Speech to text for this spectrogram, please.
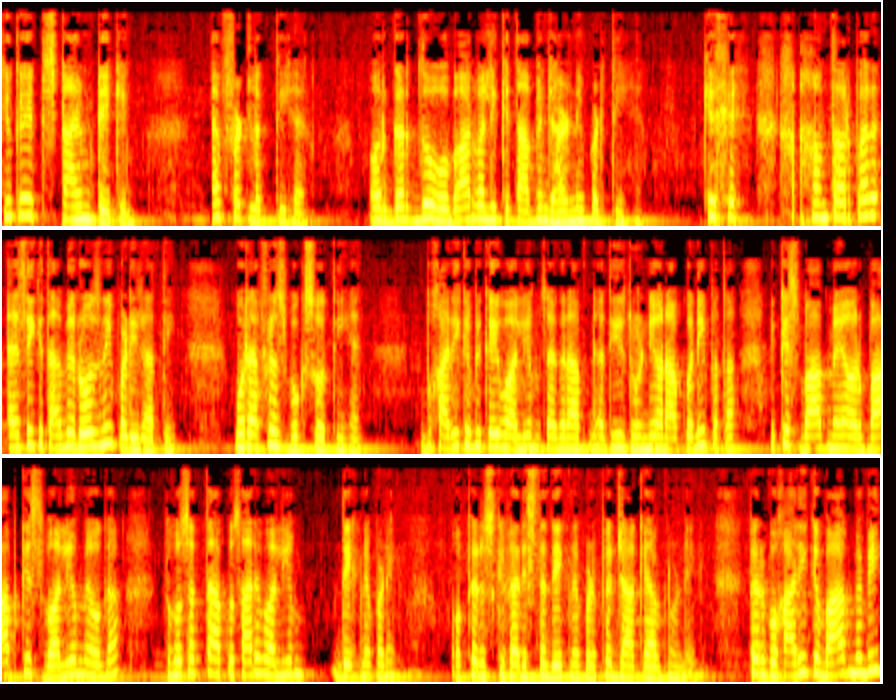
کیونکہ اٹس ٹائم ٹیکنگ ایفرٹ لگتی ہے۔ اور گرد و غبار والی کتابیں جھاڑنی پڑتی ہیں۔ کیونکہ عام طور پر ایسی کتابیں روز نہیں پڑھی جاتی، وہ ریفرنس بکس ہوتی ہیں۔ بخاری کے بھی کئی والیوم اگر آپ نے حدیث ڈھونڈی اور آپ کو نہیں پتا کہ کس باب میں اور باب کس والیوم میں ہوگا، تو ہو سکتا ہے آپ کو سارے والیوم دیکھنے پڑے اور پھر اس کی فہرستیں دیکھنے پڑے، پھر جا کے آپ ڈھونڈیں گے۔ پھر بخاری کے باب میں بھی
